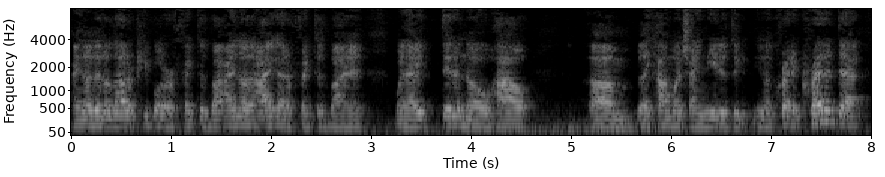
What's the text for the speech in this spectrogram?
I know that a lot of people are affected by. I know that I got affected by it when I didn't know how, um, like how much I needed to, you know, credit. Credit that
